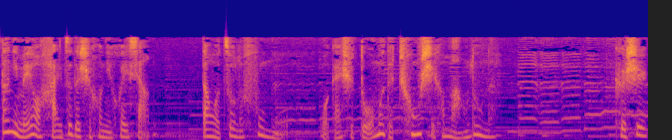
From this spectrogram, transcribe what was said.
当你没有孩子的时候，你会想，当我做了父母。我该是多么的充实和忙碌呢？可是，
